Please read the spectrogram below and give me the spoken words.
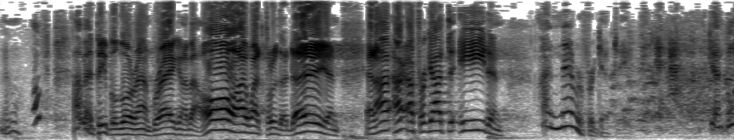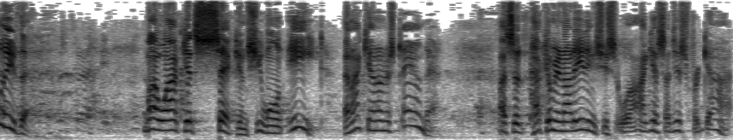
You know, I've, I've had people go around bragging about, oh, I went through the day and and I, I, I forgot to eat, and I never forget to eat. I Can't believe that. My wife gets sick and she won't eat, and I can't understand that. I said, How come you're not eating? She said, Well, I guess I just forgot.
